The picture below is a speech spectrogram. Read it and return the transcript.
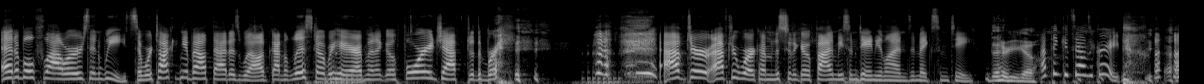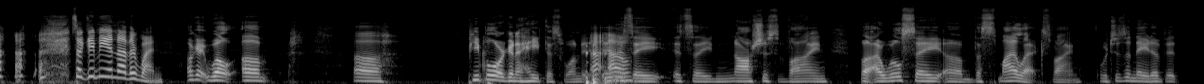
edible flowers and weeds. So we're talking about that as well. I've got a list over here. I'm going to go forage after the break. after after work, I'm just going to go find me some dandelions and make some tea. There you go. I think it sounds great. so give me another one. Okay, well, um, uh, people are gonna hate this one. It, it a it's a nauseous vine, but I will say um, the Smilax vine, which is a native. It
